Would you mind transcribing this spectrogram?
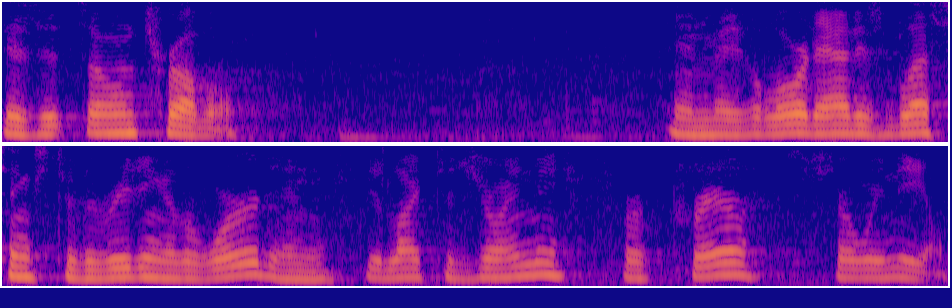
is its own trouble. And may the Lord add his blessings to the reading of the word. And if you'd like to join me for prayer, shall we kneel?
